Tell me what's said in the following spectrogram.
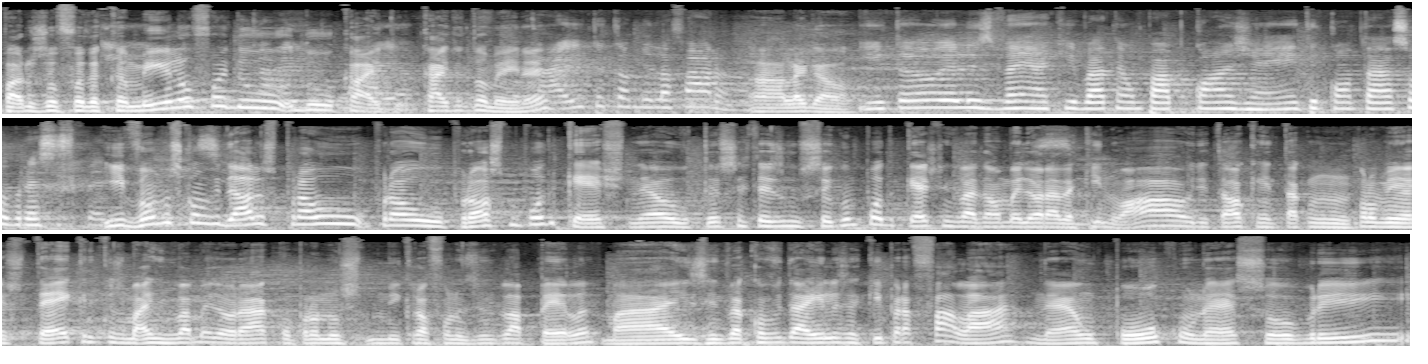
Para o foi da Camila ou foi do, Camila do? Maia. Kaito também, né? Aí e Camila Farani. Ah, legal. Então eles vêm aqui bater um papo com a gente e contar sobre essa experiência. E vamos convidá-los para o, o próximo podcast, né? Eu tenho certeza que no segundo podcast a gente vai dar uma melhorada aqui no áudio e tal, que a gente tá com problemas técnicos, mas a gente vai melhorar comprando um microfonezinho de lapela. Mas a gente vai convidar eles aqui para falar, né, um pouco, né, sobre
